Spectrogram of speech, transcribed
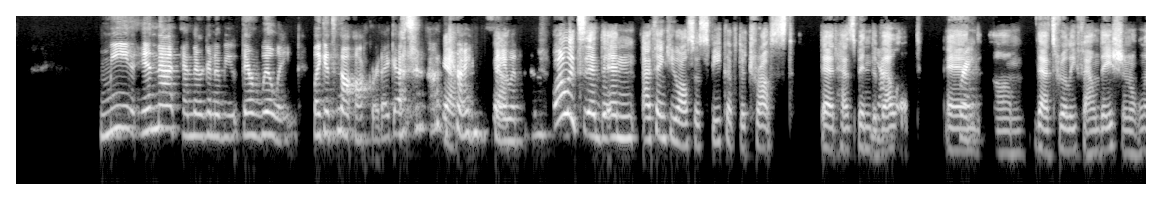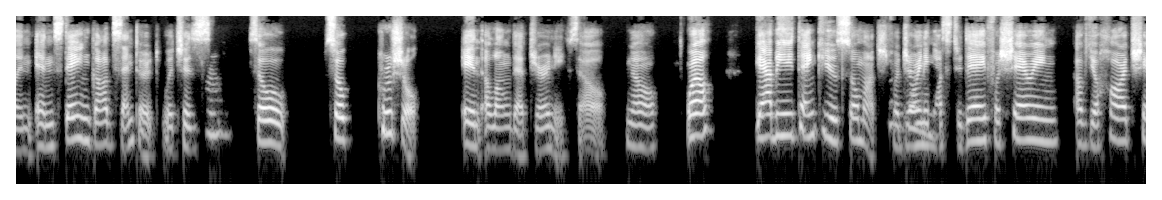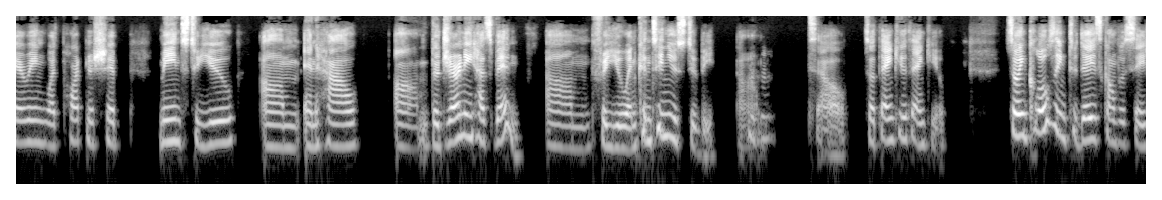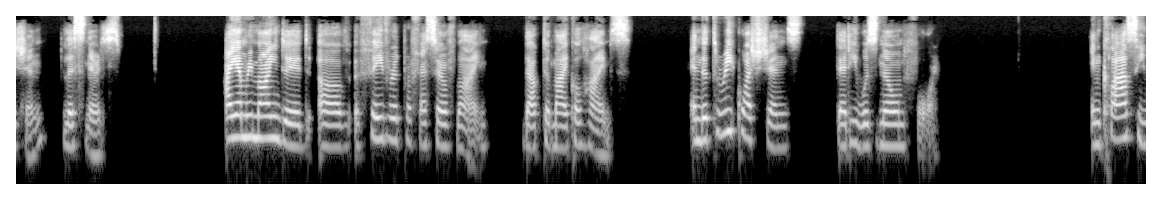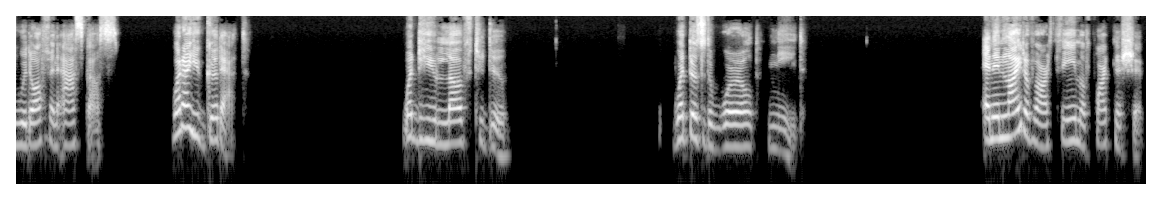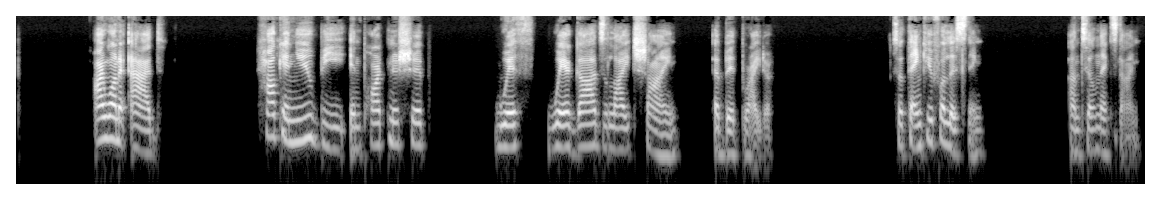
me in that and they're going to be they're willing like it's not awkward i guess yeah. trying to say yeah. with them. well it's and, and i think you also speak of the trust that has been developed yeah. and right. um that's really foundational and and staying god centered which is mm-hmm. so so crucial in along that journey so no well gabi thank you so much for joining us today for sharing of your heart sharing what partnership means to you um, and how um, the journey has been um, for you and continues to be. Um, Mm-hmm. So, so thank you, thank you. So, in closing today's conversation, listeners, I am reminded of a favorite professor of mine, Dr. Michael Himes, and the three questions that he was known for. In class, he would often ask us, What are you good at? What do you love to do? What does the world need? And in light of our theme of partnership, I want to add how can you be in partnership with where God's light shine a bit brighter? So thank you for listening. Until next time.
